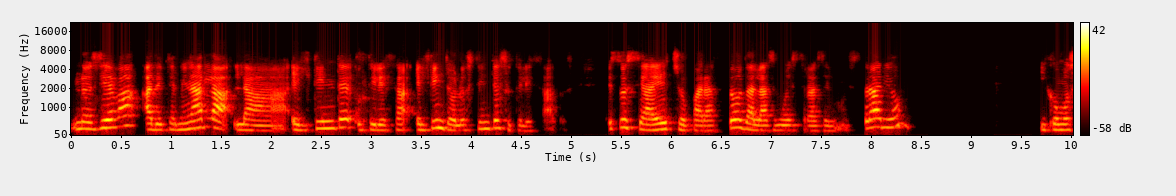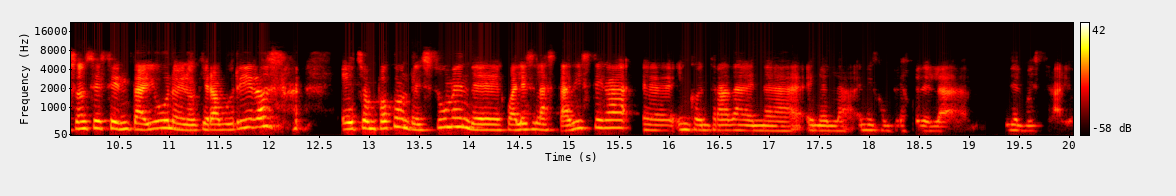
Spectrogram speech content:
nos lleva a determinar el, tinte utiliza, el tinte o los tintes utilizados. Esto se ha hecho para todas las muestras del muestrario. Y como son 61 y no quiero aburriros, he hecho un poco un resumen de cuál es la estadística eh, encontrada en, eh, en, el, en, el, complejo del muestrario.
